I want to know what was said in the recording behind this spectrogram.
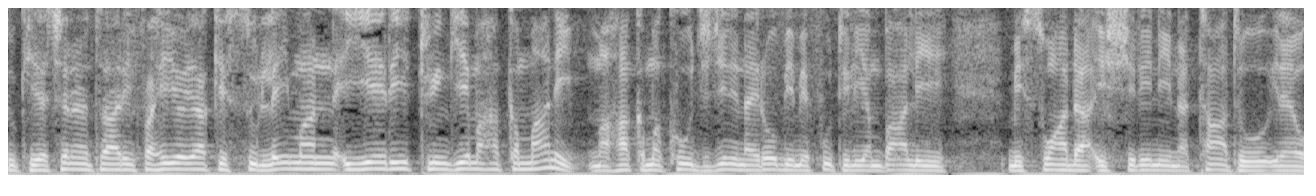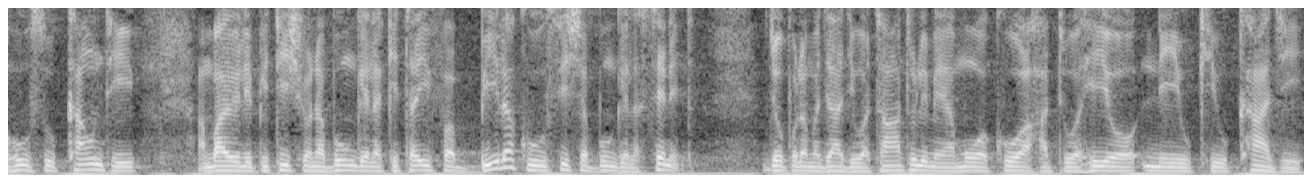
Tukiachana na taarifa hiyo yake Suleiman Yeri, tuingie mahakamani. Mahakama Kuu jijini Nairobi imefutilia mbali miswada 23 inayohusu kaunti ambayo ilipitishwa na bunge la kitaifa bila kuhusisha bunge la Senate. Jopo la majaji watatu limeamua kuwa hatua hiyo ni ukiukaji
